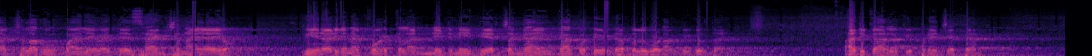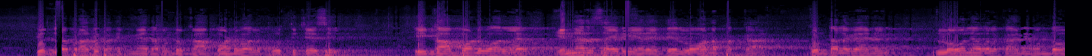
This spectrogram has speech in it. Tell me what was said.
లక్షల రూపాయలు ఏవైతే శాంక్షన్ అయ్యాయో మీరు అడిగిన కోరికలన్నిటినీ తీర్చంగా ఇంకా కొద్దిగా డబ్బులు కూడా మిగులుతాయి. అధికారులకు ఇప్పుడే చెప్పాను. యుద్ధ ప్రాతిపదిక మీద ముందు కాంపౌండ్ వాల్ పూర్తి చేసి ఈ కాంపౌండ్ వాల్ ఇన్నర్ సైడ్ ఏదైతే లోన పక్క గుంటలు కానీ లో లెవెల్ కానీ ఉందో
